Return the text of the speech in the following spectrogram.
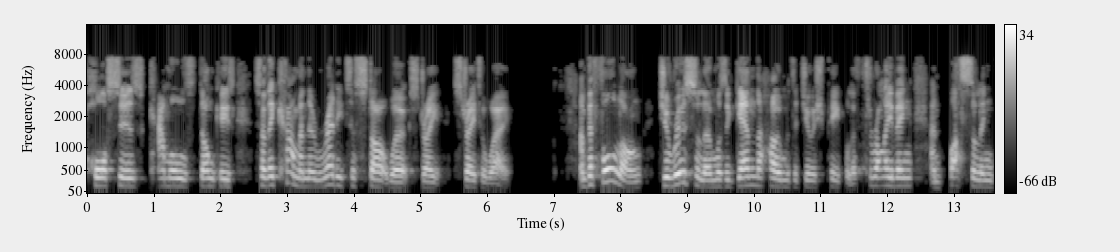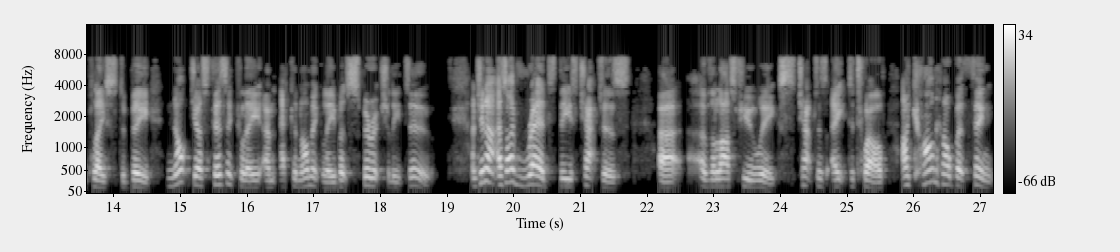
horses, camels, donkeys. So they come and they're ready to start work straight, straight away. And before long, Jerusalem was again the home of the Jewish people, a thriving and bustling place to be, not just physically and economically, but spiritually too. And you know, as I've read these chapters uh, the last few weeks, chapters 8 to 12, I can't help but think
